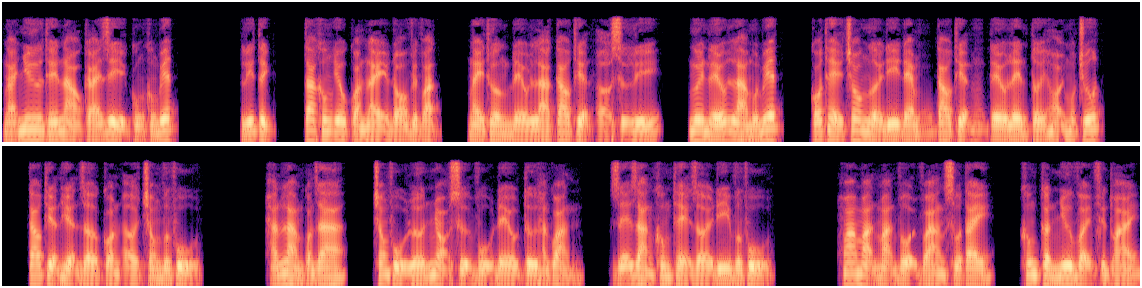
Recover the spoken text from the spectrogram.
Ngài như thế nào cái gì cũng không biết. Lý tịch, ta không yêu quản này đó việc vặt, ngày thường đều là cao thiện ở xử lý, ngươi nếu là muốn biết, có thể cho người đi đem cao thiện kêu lên tới hỏi một chút. Cao thiện hiện giờ còn ở trong vương phủ. Hắn làm quản gia, trong phủ lớn nhỏ sự vụ đều từ hắn quản, dễ dàng không thể rời đi vương phủ. Hoa mạn mạn vội vàng xua tay, không cần như vậy phiền thoái,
